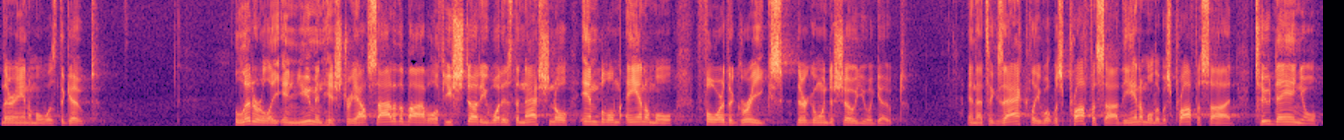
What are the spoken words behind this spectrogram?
their animal was the goat. Literally, in human history, outside of the Bible, if you study what is the national emblem animal for the Greeks, they're going to show you a goat. And that's exactly what was prophesied, the animal that was prophesied to Daniel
